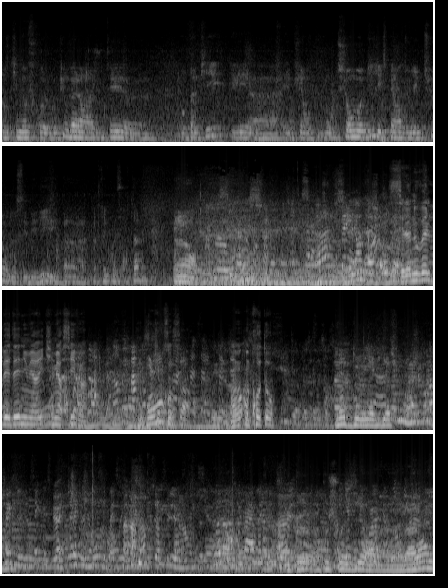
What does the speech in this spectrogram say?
Donc qui n'offre aucune valeur ajoutée euh, au papier. Et, euh, et puis en- donc, sur mobile, l'expérience de lecture de ces BD n'est pas, pas très confortable. Alors, C'est la nouvelle BD numérique immersive Qui c'est ça. en, en proto. Mode de navigation, hein. On, peut, on peut choisir euh, la langue,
